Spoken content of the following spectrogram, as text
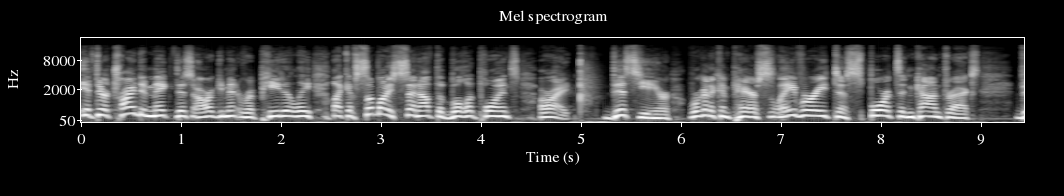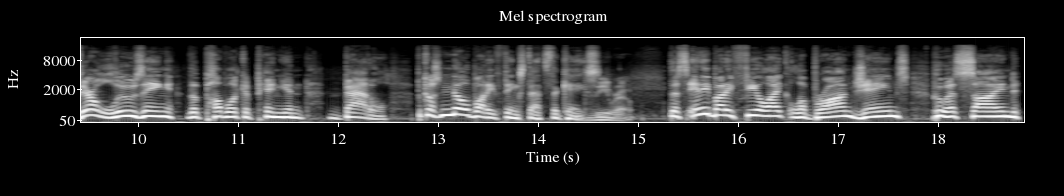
if they're trying to make this argument repeatedly, like if somebody sent out the bullet points, all right, this year we're going to compare slavery to sports and contracts, they're losing the public opinion battle because nobody thinks that's the case. zero. Does anybody feel like LeBron James, who has signed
